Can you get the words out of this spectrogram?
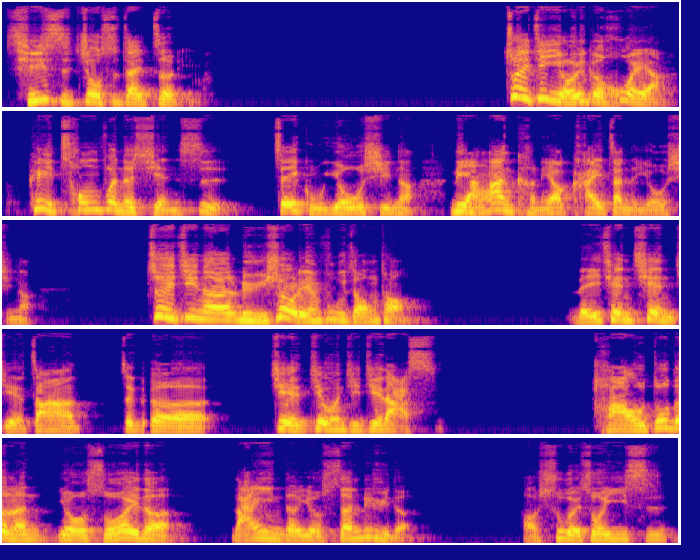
其实就是在这里嘛。最近有一个会啊，可以充分的显示这一股忧心啊，两岸可能要开战的忧心啊。最近呢，吕秀莲副总统、雷倩倩姐、张啊这个谢谢文琪谢大使，好多的人有所谓的蓝营的，有深绿的，哦，苏伟硕医师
